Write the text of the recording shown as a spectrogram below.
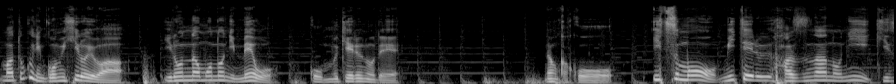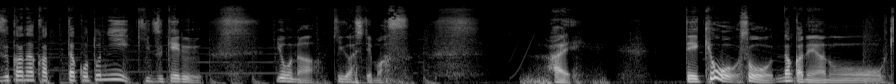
まあ、特にゴミ拾いはいろんなものに目をこう向けるのでなんかこういつも見てるはずなのに気づかなかったことに気づけるような気がしてます。はい。で今日そうなんかねあのー、昨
